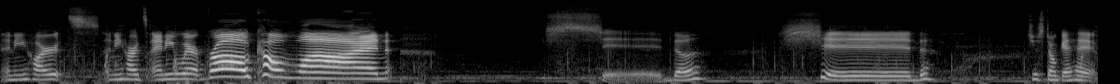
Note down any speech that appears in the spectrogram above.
any hearts? Any hearts anywhere? Bro, come on. Shit. Shit. Just don't get hit.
